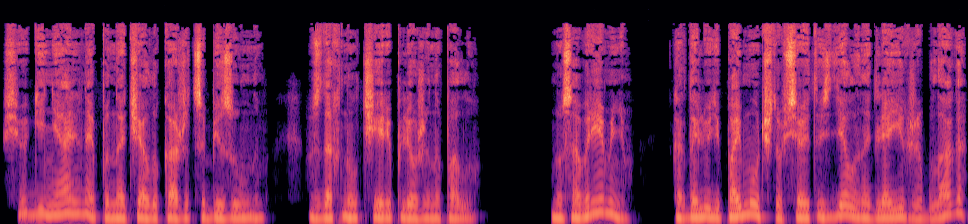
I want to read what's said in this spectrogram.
«Все гениальное поначалу кажется безумным», — вздохнул череп, лежа на полу. «Но со временем когда люди поймут, что все это сделано для их же блага,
